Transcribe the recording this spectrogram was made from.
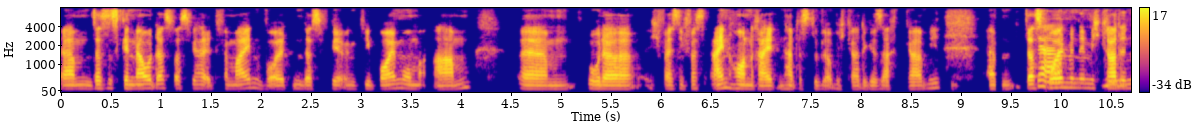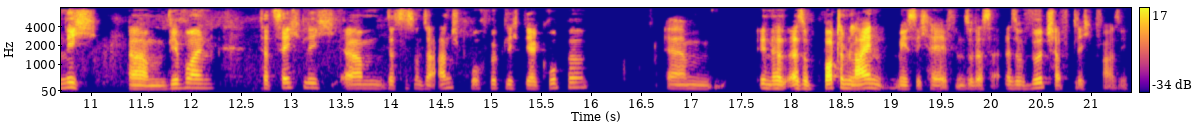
ähm, das ist genau das, was wir halt vermeiden wollten, dass wir irgendwie Bäume umarmen ähm, oder ich weiß nicht was, Einhornreiten hattest du, glaube ich, gerade gesagt, Gabi. Ähm, das ja. wollen wir nämlich gerade mhm. nicht. Ähm, wir wollen tatsächlich, ähm, das ist unser Anspruch, wirklich der Gruppe ähm, in der, also Bottom-Line-mäßig helfen, so dass also wirtschaftlich quasi,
